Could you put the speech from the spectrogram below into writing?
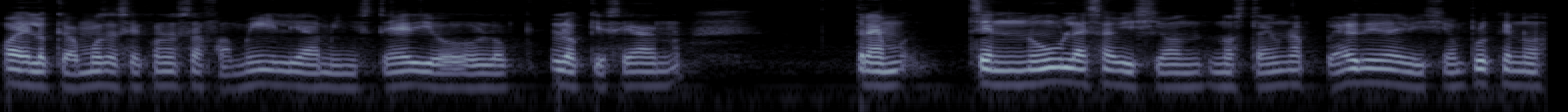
o lo que vamos a hacer con nuestra familia, ministerio o lo, lo que sea, ¿no? Se nubla esa visión, nos trae una pérdida de visión porque nos,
